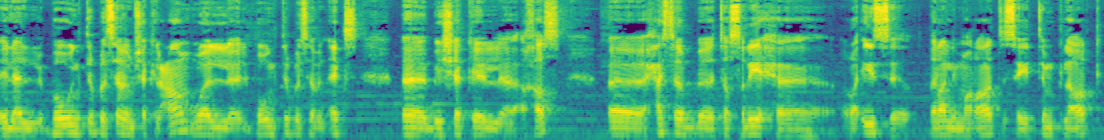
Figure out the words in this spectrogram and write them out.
إلى البوينغ 777 بشكل عام والبوينغ 777 X آه، بشكل أخص آه، حسب تصريح آه، رئيس طيران الإمارات السيد تيم كلارك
